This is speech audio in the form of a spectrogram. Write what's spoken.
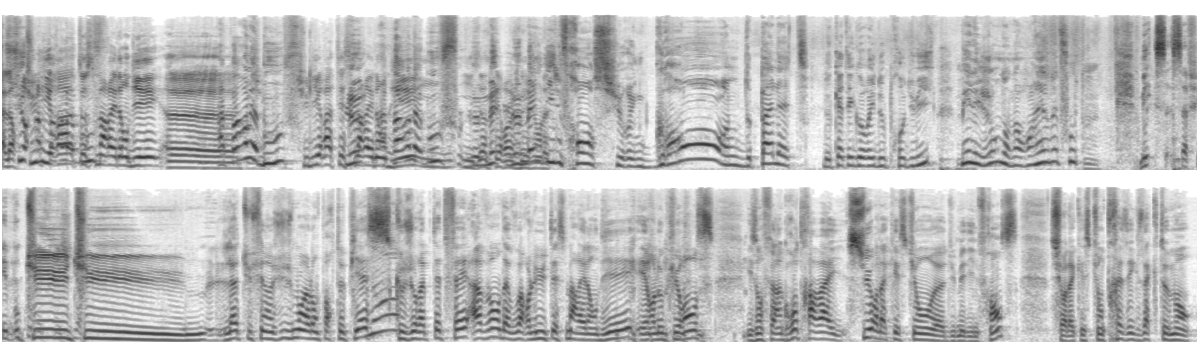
Alors tu liras Tosmar et Landier. Euh, à part la bouffe. Tu liras Tosmar et Landier. À part la bouffe, le, Made in France sur une grande palette de catégories de produits, mais les gens n'en ont rien à foutre. Mm. Mais ça, fait beaucoup. Tu, tu, là, tu fais un jugement à l'emporte-pièce que j'aurais peut-être fait avant d'avoir lu Tesmar et Landier. Et en l'occurrence, ils ont fait un gros travail sur la question euh, du Made in France, sur la question très exactement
